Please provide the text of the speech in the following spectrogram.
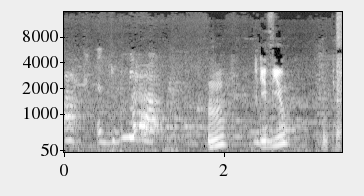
Uh, give me. Hmm? Give you? Okay.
